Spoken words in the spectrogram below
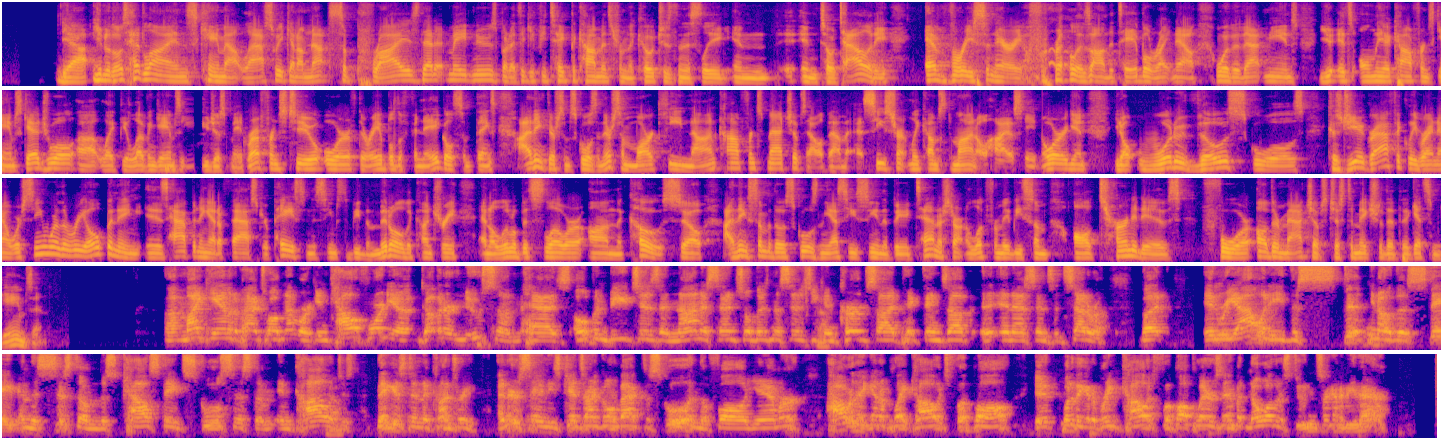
Yeah, you know, those headlines came out last week, and I'm not surprised that it made news. But I think if you take the comments from the coaches in this league in in totality, every scenario Ferrall is on the table right now. Whether that means you, it's only a conference game schedule, uh, like the 11 games that you just made reference to, or if they're able to finagle some things. I think there's some schools and there's some marquee non-conference matchups. Alabama SC certainly comes to mind. Ohio State and Oregon. You know, what are those schools? Because geographically, right now, we're seeing where the reopening is happening at a faster pace, and it seems to be the middle of the country and a little bit slower on the coast. So I think some of those schools in the SEC and the Big Ten are starting to look for maybe some alternatives for other matchups just to make sure that they get some games in. Uh, Mike Yam of the Pac 12 Network. In California, Governor Newsom has open beaches and non essential businesses. You yeah. can curbside pick things up, in essence, etc. But in reality, the st- you know the state and the system, this Cal State school system in colleges, yeah. biggest in the country, and they're saying these kids aren't going back to school in the fall. Yammer, how are they going to play college football? If, what are they going to bring college football players in, but no other students are going to be there?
